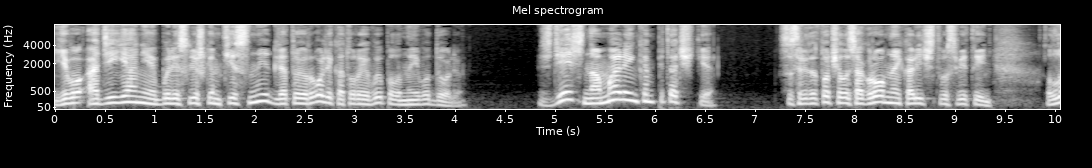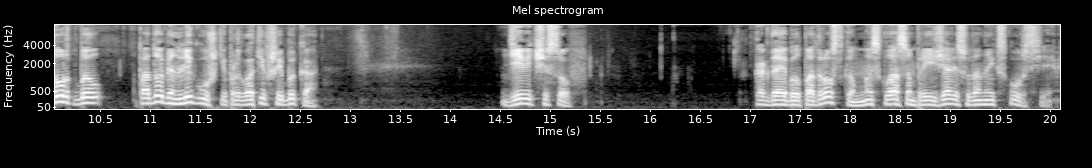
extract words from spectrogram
его одеяния были слишком тесны для той роли, которая выпала на его долю. Здесь, на маленьком пятачке, сосредоточилось огромное количество святынь. Лорд был подобен лягушке, проглотившей быка. Девять часов. Когда я был подростком, мы с классом приезжали сюда на экскурсии.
